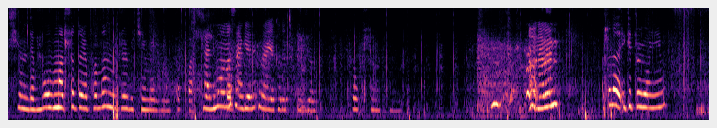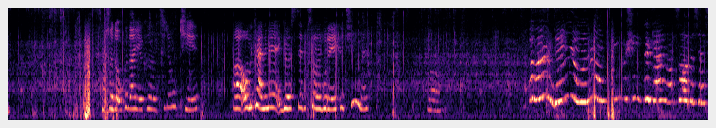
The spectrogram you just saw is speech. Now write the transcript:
Şimdi bu maçı da yapalım. Video bitirmeliyim. Çok basit. Kendimi ona sen gelene kadar yakalatıp duracağım. Çok şimdi. Ananın. Şöyle iki tur oynayayım. Paşa'da o kadar yakalatırım ki. Ha, onu kendime gösterip sonra buraya kaçayım mı? Ya ben değmiyorum önüm. Hiçbir şey de gelmiyor. Sade ses.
